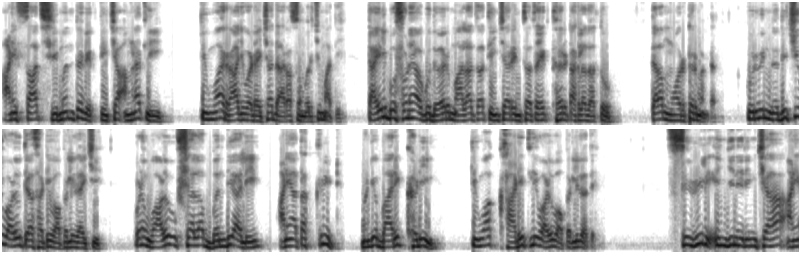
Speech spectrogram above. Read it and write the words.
आणि सात श्रीमंत व्यक्तीच्या अंगणातली किंवा राजवाड्याच्या दारासमोरची माती. टाईल बसवण्या अगोदर मालाचा तीन चार इंचाचा एक थर टाकला जातो. त्याला मॉर्टर म्हणतात. पूर्वी नदीची वाळू त्यासाठी वापरली जायची. पण वाळू उपशाला बंदी आली आणि आता क्रीट म्हणजे बारीक खडी किंवा खाडीतली वाळू वापरली जाते. सिव्हिल इंजिनिअरिंगच्या आणि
